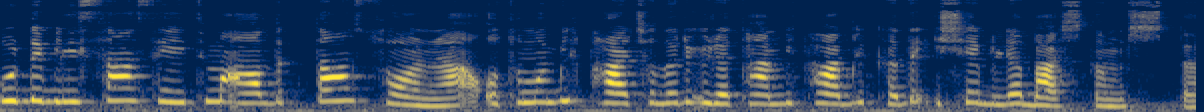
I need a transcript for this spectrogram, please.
Burada bir lisans eğitimi aldıktan sonra otomobil parçaları üreten bir fabrikada işe bile başlamıştı.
